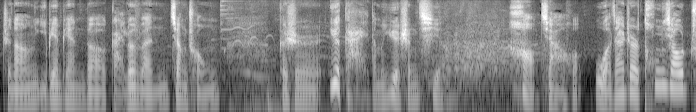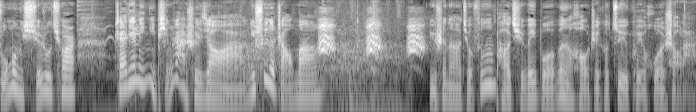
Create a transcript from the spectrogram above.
只能一遍遍的改论文降重，可是越改他们越生气了。好家伙，我在这儿通宵逐梦学术圈，翟天临你凭啥睡觉啊？你睡得着吗？于是呢，就纷纷跑去微博问候这个罪魁祸首啦。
